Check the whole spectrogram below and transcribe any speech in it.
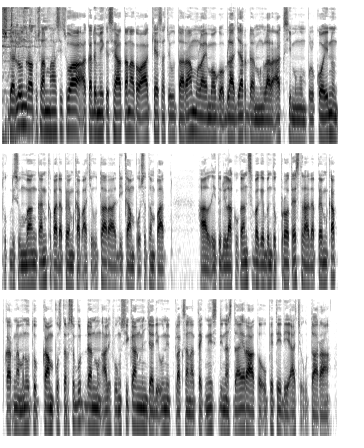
Sudarlun ratusan mahasiswa Akademi Kesehatan atau AKES Aceh Utara mulai mogok belajar dan menggelar aksi mengumpul koin untuk disumbangkan kepada Pemkap Aceh Utara di kampus setempat. Hal itu dilakukan sebagai bentuk protes terhadap Pemkap karena menutup kampus tersebut dan mengalihfungsikan menjadi unit pelaksana teknis Dinas Daerah atau UPTD Aceh Utara.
